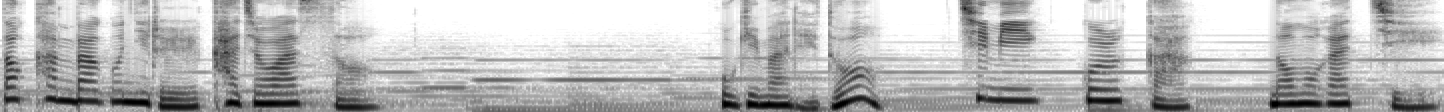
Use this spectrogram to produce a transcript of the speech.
떡 한 바구니를 가져왔어. 보기만 해도 침이 꼴깍 넘어갔지.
